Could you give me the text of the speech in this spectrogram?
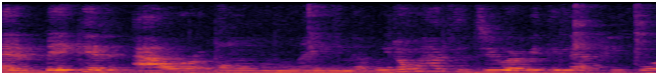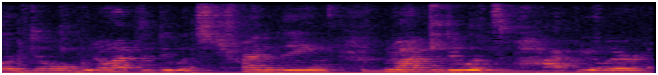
and making our own lane. That we don't have to do everything that people are doing. We don't have to do what's trending. We don't have to do what's popular.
